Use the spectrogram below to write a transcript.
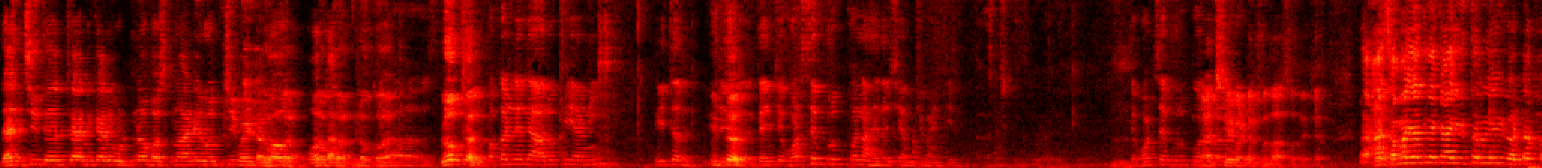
ज्यांची ते त्या ठिकाणी उठणं बसणं आणि रोजची बैठक लोकल होतात. लोकल पकडलेले आरोपी आणि इतर म्हणजे इतर. त्यांचे व्हॉट्सअप ग्रुप पण आहेत अशी आमची माहिती आहे. ते व्हॉट्सअप ग्रुप राजकीय घटक सुद्धा असतात त्याच्यात. समाजातले काही इतर काही घटक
